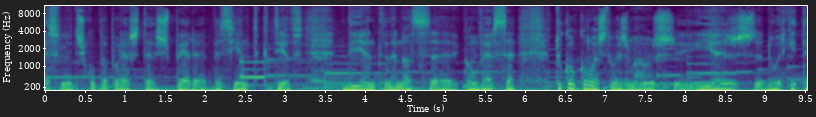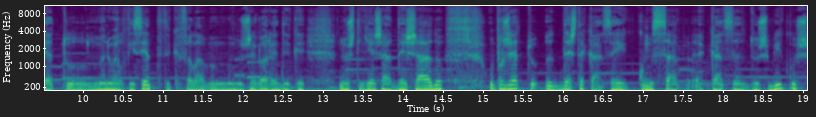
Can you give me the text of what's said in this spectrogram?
Peço-lhe desculpa por esta espera paciente que teve diante da nossa conversa. Tocou com as suas mãos e as do arquiteto Manuel Vicente, de que falávamos agora, de que nos tinha já deixado, o projeto desta casa. E, como sabe, a Casa dos Bicos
